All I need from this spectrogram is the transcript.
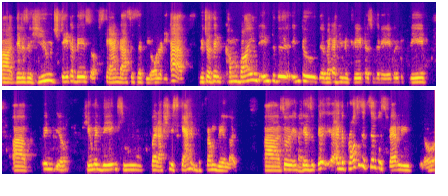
uh, there is a huge database of scanned assets that we already have, which are then combined into the into the MetaHuman creator so that they're able to create uh, in, you know human beings who were actually scanned from real life. Uh, so it, there's and the process itself is fairly you know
